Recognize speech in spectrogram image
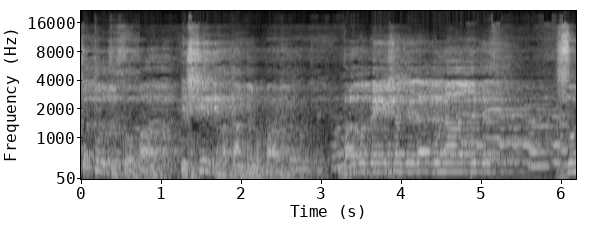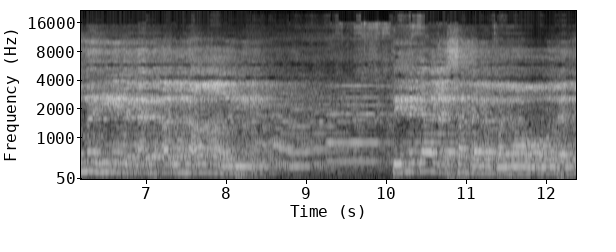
ચતુર્થ સોપાન કિષ્કિંધા કાંડનો પાઠ કરવો છે ભવ ભેષજ રઘુનાથ જસ સુનહી જનર અરુણારી તિન કર સકલ મનોરથ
